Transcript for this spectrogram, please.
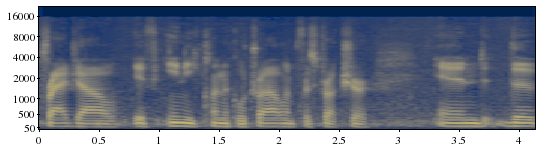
fragile, if any, clinical trial infrastructure. And the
